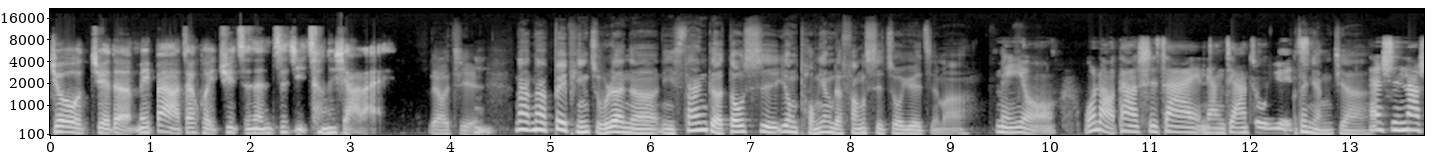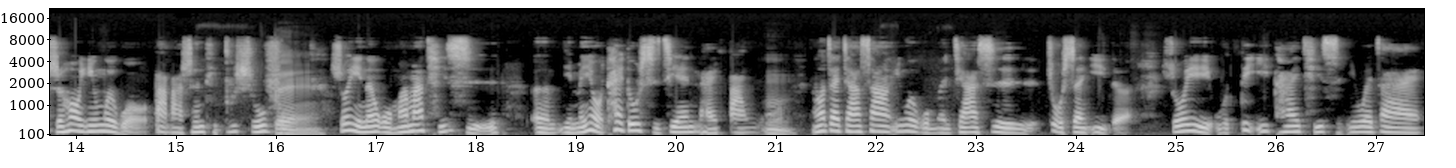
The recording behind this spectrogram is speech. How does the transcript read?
就觉得没办法再回去，只能自己撑下来。了解，嗯、那那贝平主任呢？你三个都是用同样的方式坐月子吗？没有，我老大是在娘家坐月子，在娘家。但是那时候因为我爸爸身体不舒服，对，所以呢，我妈妈其实嗯、呃、也没有太多时间来帮我。嗯，然后再加上因为我们家是做生意的，所以我第一胎其实因为在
